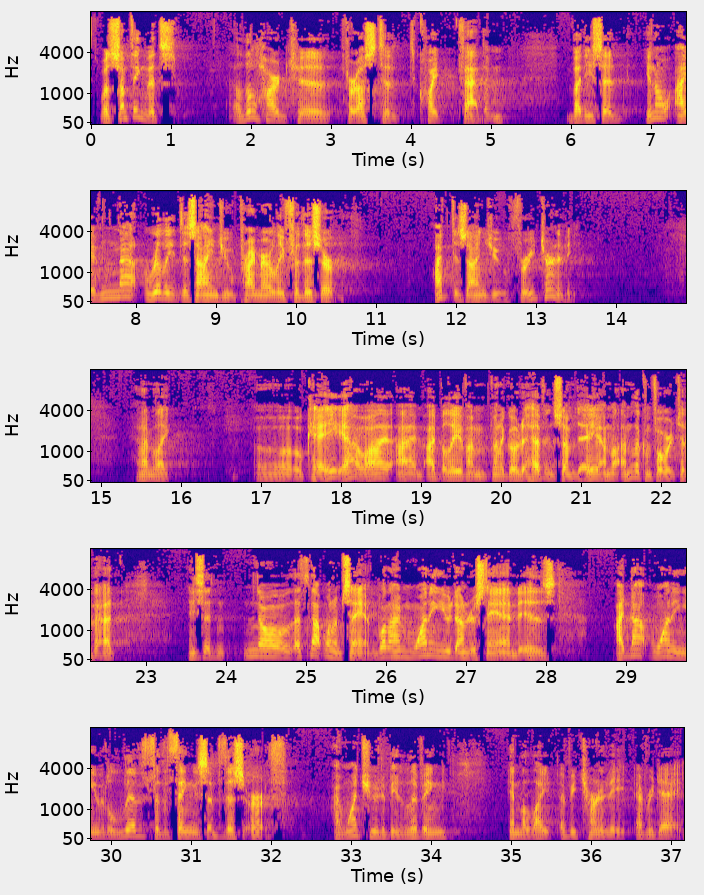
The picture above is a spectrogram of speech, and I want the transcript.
was something that's a little hard to, for us to quite fathom. But He said, You know, I've not really designed you primarily for this earth, I've designed you for eternity. And I'm like, Oh, okay, yeah, well, I, I, I believe I'm going to go to heaven someday. I'm, I'm looking forward to that. And he said, No, that's not what I'm saying. What I'm wanting you to understand is I'm not wanting you to live for the things of this earth. I want you to be living in the light of eternity every day.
